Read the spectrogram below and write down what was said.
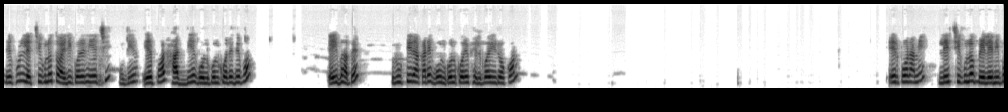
দেখুন, লেচিগুলো তৈরি করে নিয়েছি। দিয়ে এরপর হাত দিয়ে গোল গোল করে দেব। এইভাবে রুটির আকারে গোল গোল করে ফেলব এইরকম। এরপর আমি লেচিগুলো বেলে নিব।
